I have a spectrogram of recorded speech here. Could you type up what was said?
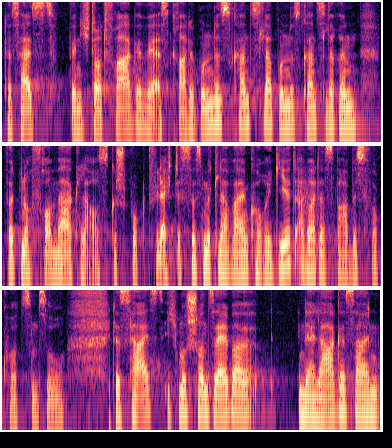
Das heißt, wenn ich dort frage, wer ist gerade Bundeskanzler, Bundeskanzlerin, wird noch Frau Merkel ausgespuckt. Vielleicht ist das mittlerweile korrigiert, aber das war bis vor kurzem so. Das heißt, ich muss schon selber in der Lage sein,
